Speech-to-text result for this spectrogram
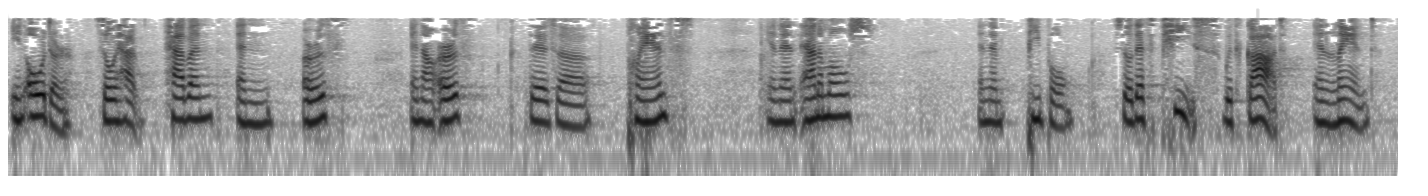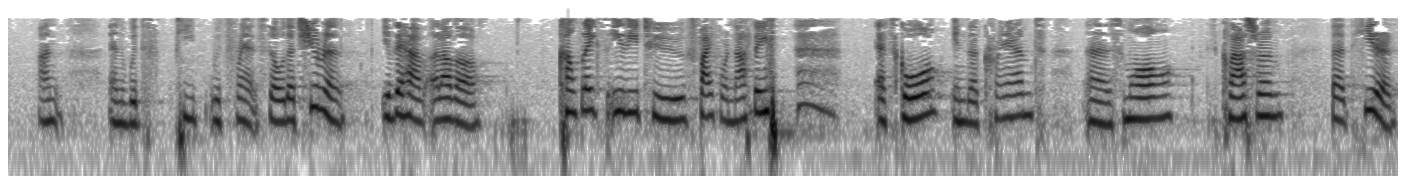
in order. So we have heaven and earth, and on earth there's uh, plants, and then animals, and then people. So that's peace with God and land, and and with pe- with friends. So the children, if they have a lot of conflicts, easy to fight for nothing at school in the cramped, uh, small classroom. But here,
